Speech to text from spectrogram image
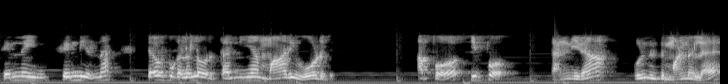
சென்னை செந்நீர்னா சிவப்பு கலர்ல ஒரு தண்ணியா மாறி ஓடுது. அப்போ இப்போ தண்ணி தான் உழுந்தது மண்ணுல.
